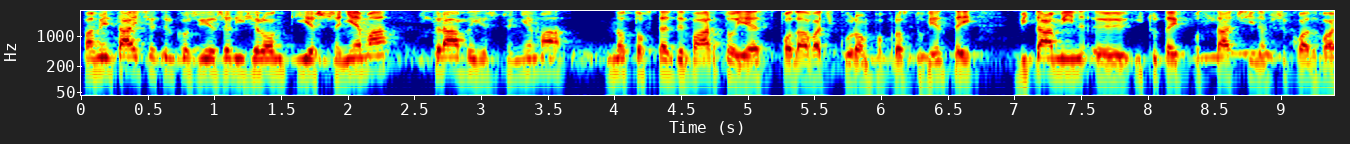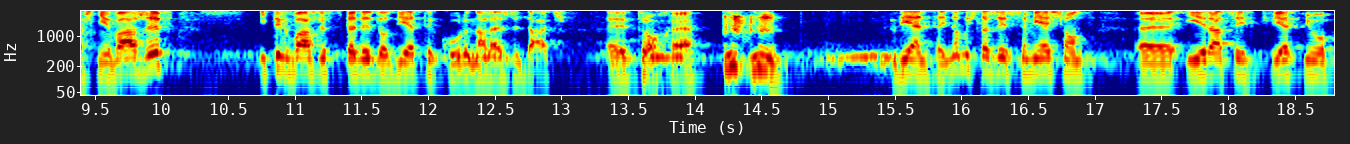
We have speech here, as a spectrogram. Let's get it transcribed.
Pamiętajcie tylko, że jeżeli zielonki jeszcze nie ma, trawy jeszcze nie ma, no to wtedy warto jest podawać kurom po prostu więcej witamin y, i tutaj w postaci na przykład właśnie warzyw i tych warzyw wtedy do diety kur należy dać y, trochę więcej. No myślę, że jeszcze miesiąc e, i raczej w kwietniu,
